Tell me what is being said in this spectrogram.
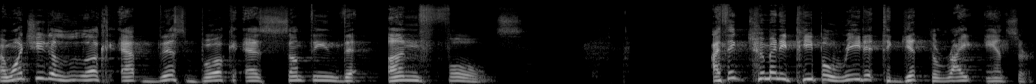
I want you to look at this book as something that unfolds. I think too many people read it to get the right answer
